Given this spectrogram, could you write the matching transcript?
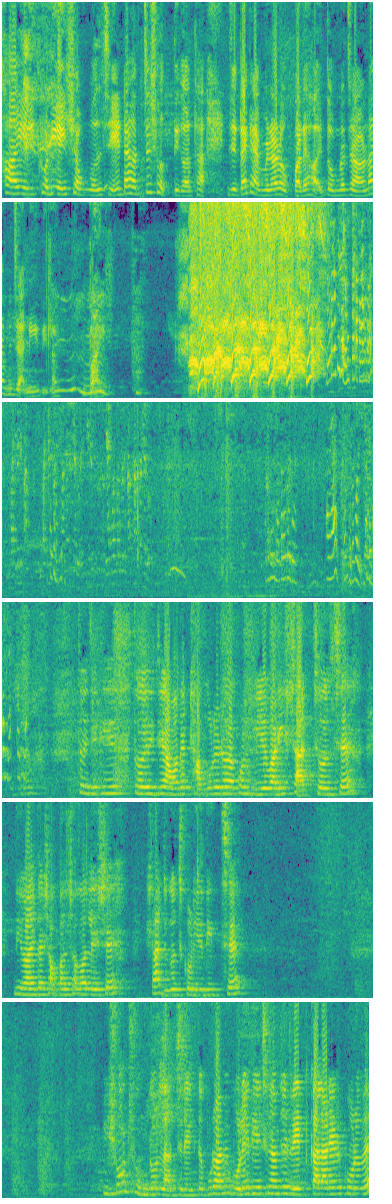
খাই এই করি এইসব বলছে। এটা হচ্ছে সত্যি কথা যেটা ক্যামেরার ওপারে হয় তোমরা জানো না আমি জানিয়ে দিলাম। বাই তো এদিকে তো এই যে আমাদের ঠাকুরেরও এখন বিয়ে বাড়ির সাজ চলছে। নিমাইদা সকাল সকাল এসে সাজগোজ করিয়ে দিচ্ছে। ভীষণ সুন্দর লাগছে দেখতে। পুরো আমি বলে দিয়েছিলাম যে রেড কালারের করবে,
